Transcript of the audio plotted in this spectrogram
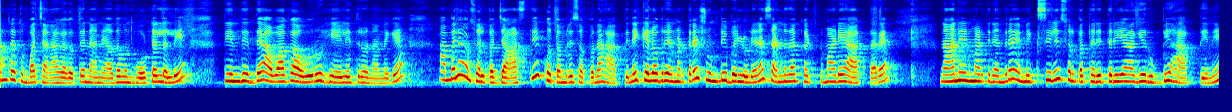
ಅಂದರೆ ತುಂಬ ಚೆನ್ನಾಗಾಗುತ್ತೆ. ನಾನು ಯಾವುದೋ ಒಂದು ಹೋಟೆಲಲ್ಲಿ ತಿಂದಿದ್ದೆ. ಆವಾಗ ಅವರು ಹೇಳಿದರು ನನಗೆ. ಆಮೇಲೆ ಒಂದು ಸ್ವಲ್ಪ ಜಾಸ್ತಿ ಕೊತ್ತಂಬರಿ ಸೊಪ್ಪನ್ನ ಹಾಕ್ತೀನಿ. ಕೆಲವೊಬ್ರು ಏನು ಮಾಡ್ತಾರೆ, ಶುಂಠಿ ಬೆಳ್ಳುಳ್ಳಿನ ಸಣ್ಣದಾಗಿ ಕಟ್ ಮಾಡಿ ಹಾಕ್ತಾರೆ. ನಾನೇನು ಮಾಡ್ತೀನಿ ಅಂದರೆ ಮಿಕ್ಸಿಲಿ ಸ್ವಲ್ಪ ತರಿ ತರಿಯಾಗಿ ರುಬ್ಬಿ ಹಾಕ್ತೀನಿ.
